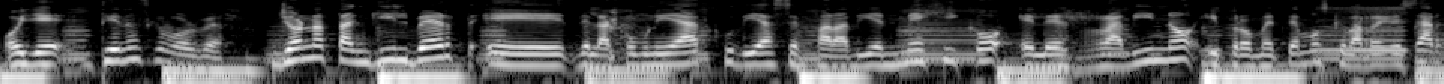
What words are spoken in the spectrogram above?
Oye, tienes que volver. Jonathan Gilbert, eh, de la comunidad judía sefaradí en México. Él es rabino y prometemos que va a regresar.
